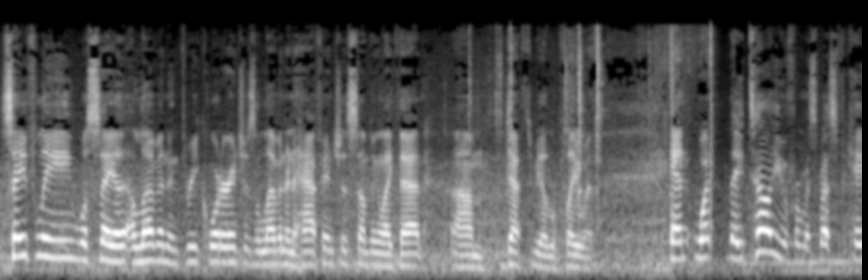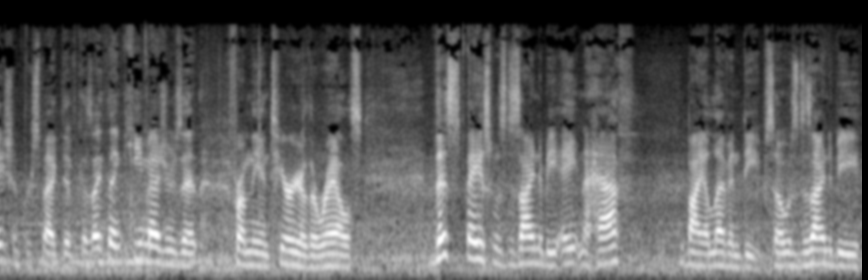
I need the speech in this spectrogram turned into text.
safely we'll say 11 and 3 quarter inches 11 and a half inches something like that um, depth to be able to play with and what they tell you from a specification perspective, because I think he measures it from the interior of the rails, this space was designed to be 8.5 by 11 deep. So it was designed to be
